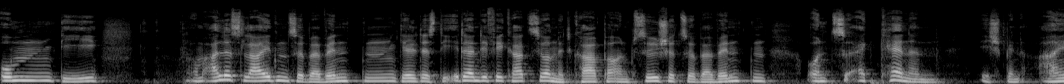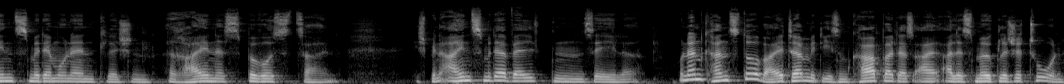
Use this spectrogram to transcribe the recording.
um die um alles Leiden zu überwinden, gilt es, die Identifikation mit Körper und Psyche zu überwinden und zu erkennen, ich bin eins mit dem Unendlichen, reines Bewusstsein. Ich bin eins mit der Weltenseele. Und dann kannst du weiter mit diesem Körper das alles Mögliche tun.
